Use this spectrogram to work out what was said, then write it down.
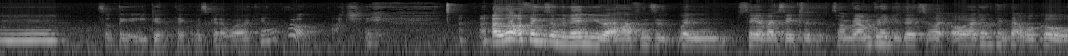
Hmm. Something that you didn't think was going to work? You're like, oh, actually. a lot of things on the menu that happens is when, say, if I say to somebody, I'm going to do this, they're like, oh, I don't think that will go.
